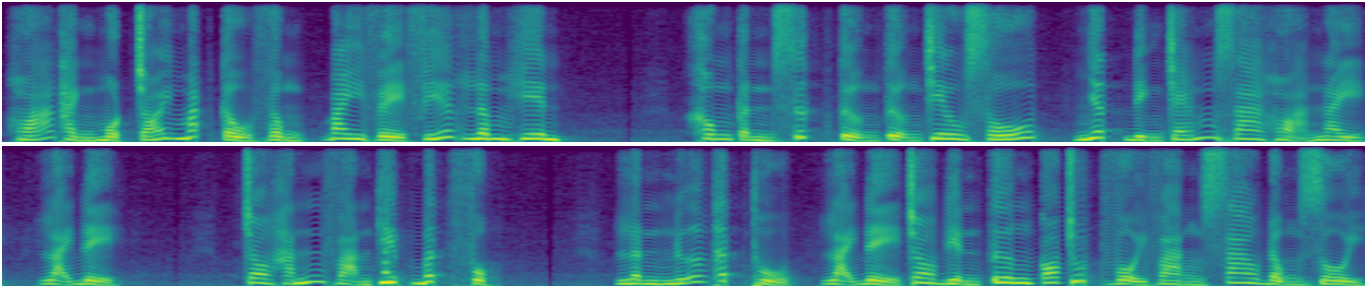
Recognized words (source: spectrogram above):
Hóa thành một chói mắt cầu vồng bay về phía lâm hiên. Không cần sức tưởng tượng chiêu số, nhất định chém ra hỏa này, lại để cho hắn vạn kiếp bất phục. Lần nữa thất thủ, lại để cho Điền tương có chút vội vàng sao động rồi.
